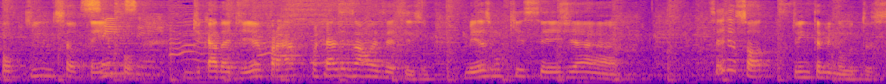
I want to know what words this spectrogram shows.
pouquinho do seu tempo sim, sim. de cada dia para realizar um exercício. Mesmo que seja seja só 30 minutos.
